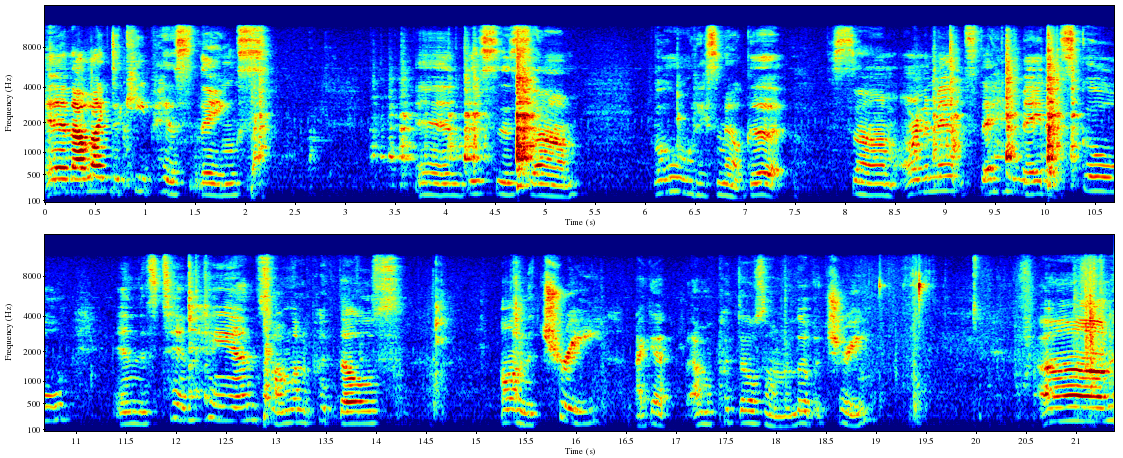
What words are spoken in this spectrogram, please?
And I like to keep his things. And this is um, oh, they smell good. Some ornaments that he made at school in this tin pan. So I'm going to put those on the tree. I got, I'm going to put those on the little tree. Um,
